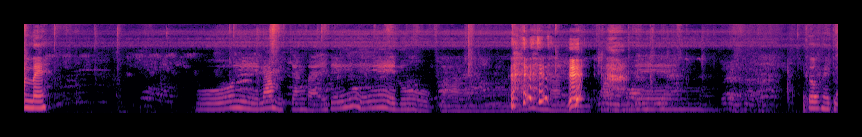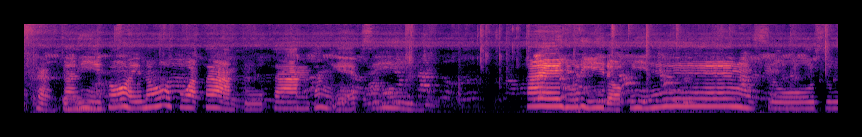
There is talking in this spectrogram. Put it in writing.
รเลยโอ้ยล่ำจังใดเด้ลูกหลานนั่นความแดงก็ให้ทุกทางอันนี้ขอให้น้อพวกท่านถูกทานทั้งเอฟซีให้อยู่ดีดอกนี้แห้งสู่สู่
